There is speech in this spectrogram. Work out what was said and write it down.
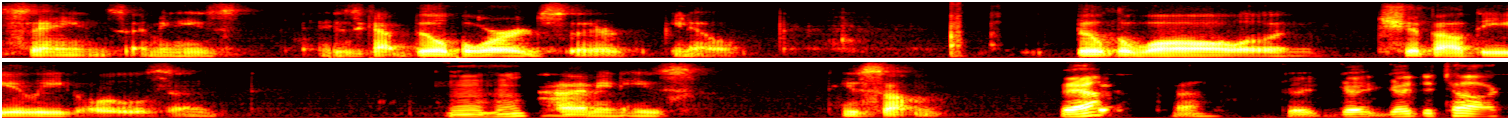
sayings. I mean he's he's got billboards that are, you know, build the wall and chip out the illegals and mm-hmm. I mean he's he's something. Yeah. Well, good good good to talk.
